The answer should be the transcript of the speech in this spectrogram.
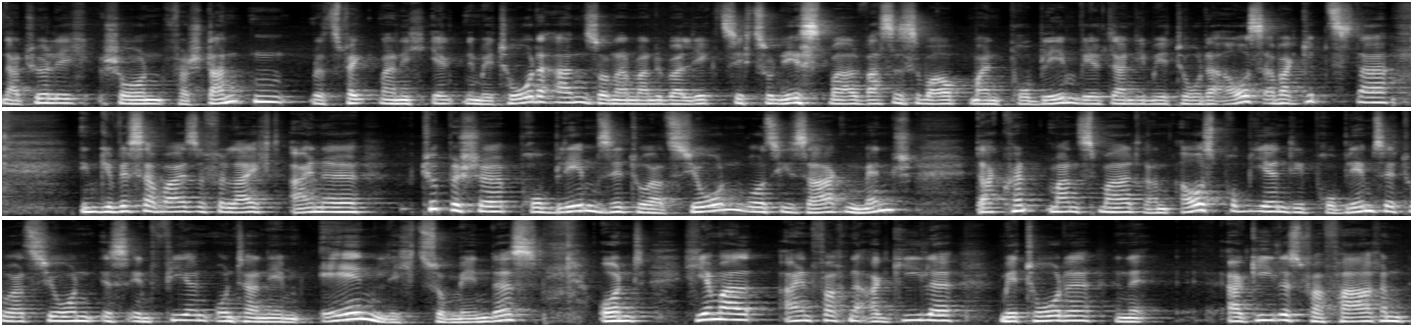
natürlich schon verstanden, jetzt fängt man nicht irgendeine Methode an, sondern man überlegt sich zunächst mal, was ist überhaupt mein Problem, wählt dann die Methode aus. Aber gibt es da in gewisser Weise vielleicht eine typische Problemsituation, wo Sie sagen, Mensch, da könnte man es mal dran ausprobieren. Die Problemsituation ist in vielen Unternehmen ähnlich zumindest. Und hier mal einfach eine agile Methode, eine agiles Verfahren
